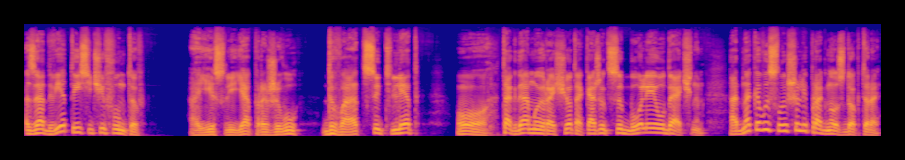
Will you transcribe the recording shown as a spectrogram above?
за две тысячи фунтов. А если я проживу двадцать лет? О, тогда мой расчет окажется более удачным. Однако вы слышали прогноз доктора.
